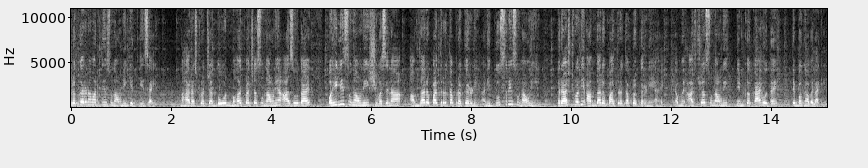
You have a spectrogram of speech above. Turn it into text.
प्रकरणावरती सुनावणी घेतली जाईल. महाराष्ट्राच्या दोन महत्त्वाच्या सुनावण्या आज होत आहेत. पहिली सुनावणी शिवसेना आमदार अपात्रता प्रकरणी आणि दुसरी सुनावणी राष्ट्रवादी आमदार अपात्रता प्रकरणी आहे. त्यामुळे आजच्या सुनावणीत नेमकं काय होत आहे ते बघावं लागेल.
